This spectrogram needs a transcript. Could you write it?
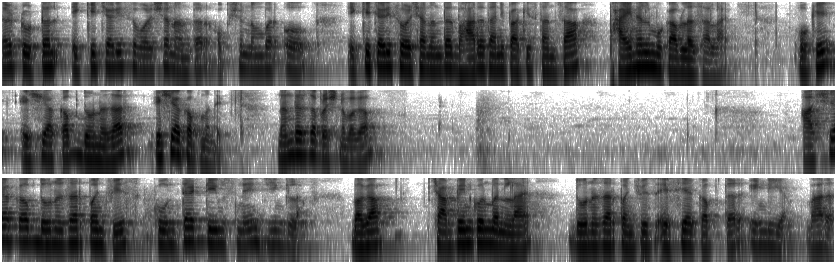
तर टोटल एक्केचाळीस वर्षानंतर ऑप्शन नंबर अ एक्केचाळीस वर्षानंतर भारत आणि पाकिस्तानचा फायनल मुकाबला झाला आहे ओके एशिया कप दोन हजार एशिया कपमध्ये नंतरचा प्रश्न बघा. आशिया कप दोन हजार पंचवीस कोणत्या टीम्सने जिंकला? बघा चॅम्पियन कोण बनला आहे दोन हजार पंचवीस एशिया कप तर इंडिया भारत.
